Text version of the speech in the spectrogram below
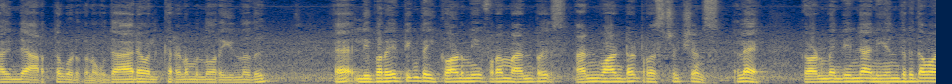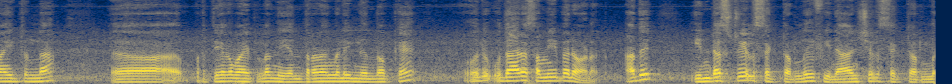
അതിന്റെ അർത്ഥം കൊടുക്കണം? ഉദാരവൽക്കരണം എന്ന് പറയുന്നത് liberating the economy from unwanted restrictions അല്ലേ? ഗവൺമെന്റിന്റെ അനിയന്ത്രിതമായിട്ടുള്ള പ്രത്യേകമായിട്ടുള്ള നിയന്ത്രണങ്ങളിൽ നിന്നൊക്കെ ഒരു ഉദാര സമീപനമാണ്. അത് ഇൻഡസ്ട്രിയൽ സെക്ടറിൽ ഫിനാൻഷ്യൽ സെക്ടറിൽ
